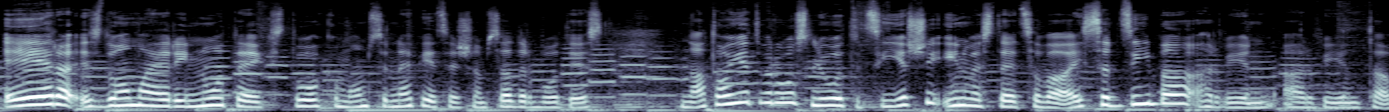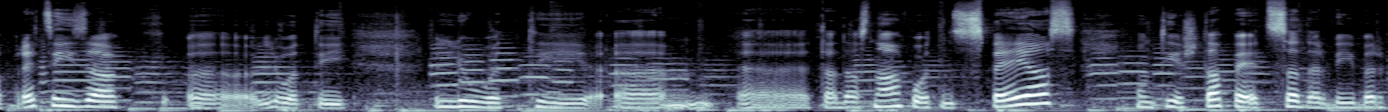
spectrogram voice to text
ēra, es domāju, arī noteiks to, ka mums ir nepieciešams sadarboties NATO ietvaros ļoti cieši, investēt savā aizsardzībā, arvien, arvien tā precīzāk, uh, ļoti uh, ļoti um, tādās nākotnes spējās, un tieši tāpēc sadarbība ar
